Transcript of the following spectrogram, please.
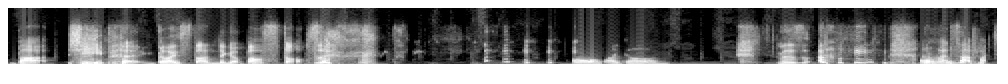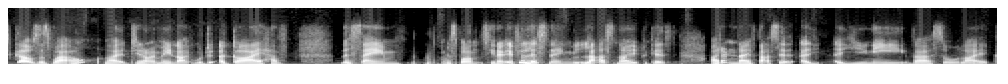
But she put guys standing at bus stops. Oh my god. Oh I'm like, does that apply to girls as well? Like, do you know what I mean? Like, would a guy have the same response? You know, if you're listening, let us know because I don't know if that's a, a, a universal, like,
